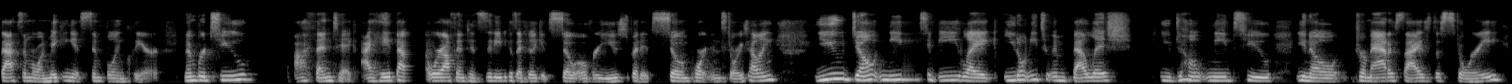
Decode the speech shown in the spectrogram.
that's number one, making it simple and clear. Number two, authentic. I hate that word authenticity because I feel like it's so overused, but it's so important in storytelling. You don't need to be like, you don't need to embellish. You don't need to, you know, dramatize the story.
